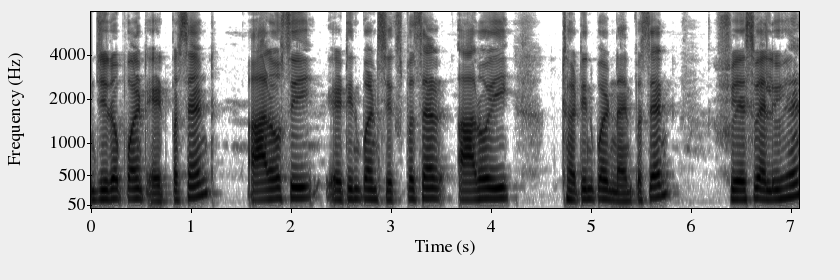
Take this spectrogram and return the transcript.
zero point eight percent R O C eighteen point six percent R O E thirteen point nine percent face value है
